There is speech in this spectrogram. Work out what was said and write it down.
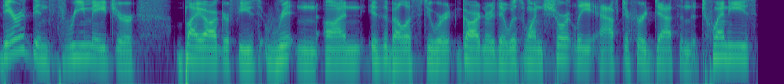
there have been three major biographies written on Isabella Stewart Gardner. There was one shortly after her death in the 20s.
